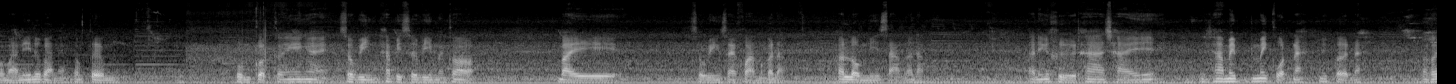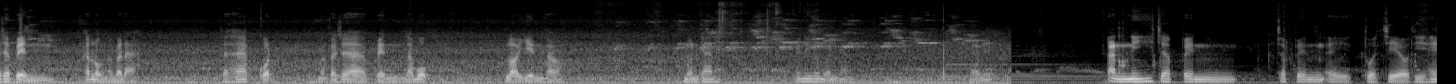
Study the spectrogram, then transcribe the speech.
ประมาณนี้หรือเปล่านะต้องเติมปุ่มกดก็ง่ายๆสวิงถ้าปิดสวิงมันก็ใบสวิงซ้ายขวามันก็ดับพัดลมมีสามระดับ อันนี้ก็คือถ้าใช้ ถ้าไม่ไม่กดนะ ไม่เปิดนะ มันก็จะเป็นพัดลมธรรมดา แต่ถ้ากดมันก็จะเป็นระบบหล่อเย็นเขาเหมือนกันอันนี้ก็เหมือนกันแบบนี้อันนี้จะเป็นจะเป็นไอตัวเจลที่ให้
